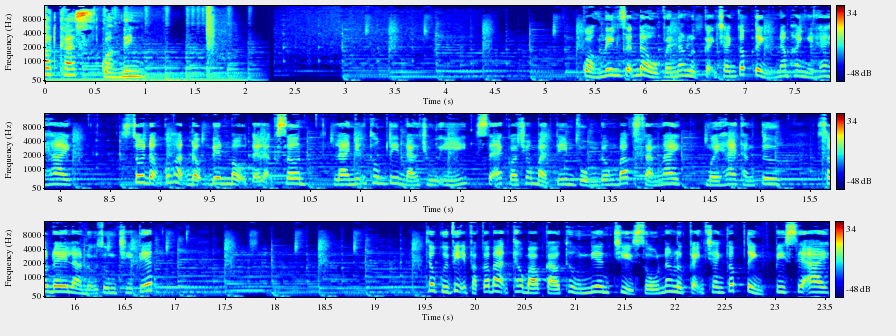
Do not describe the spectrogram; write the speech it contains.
Podcast Quảng Ninh. Quảng Ninh dẫn đầu về năng lực cạnh tranh cấp tỉnh năm 2022. Sôi động các hoạt động biên mậu tại Lạng Sơn là những thông tin đáng chú ý sẽ có trong bản tin vùng Đông Bắc sáng nay 12 tháng 4. Sau đây là nội dung chi tiết. Thưa quý vị và các bạn, theo báo cáo thường niên chỉ số năng lực cạnh tranh cấp tỉnh PCI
